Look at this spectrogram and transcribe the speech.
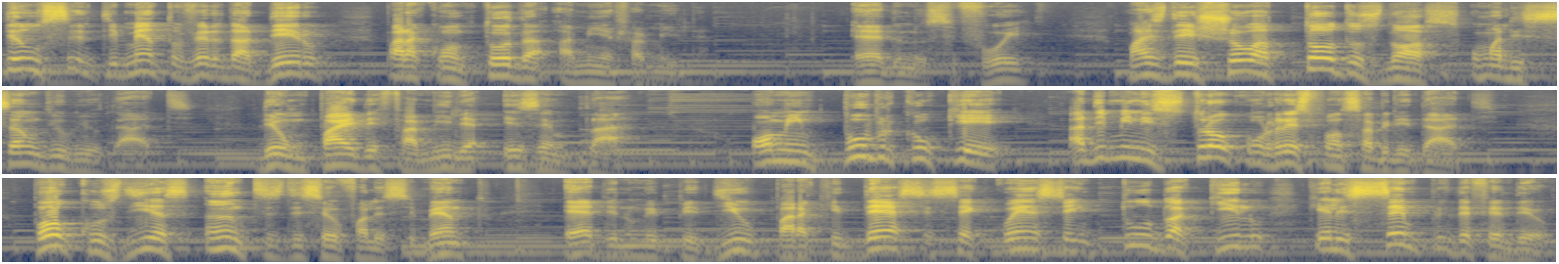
de um sentimento verdadeiro para com toda a minha família. Edno se foi, mas deixou a todos nós uma lição de humildade, de um pai de família exemplar homem público que administrou com responsabilidade. Poucos dias antes de seu falecimento, Edno me pediu para que desse sequência em tudo aquilo que ele sempre defendeu.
